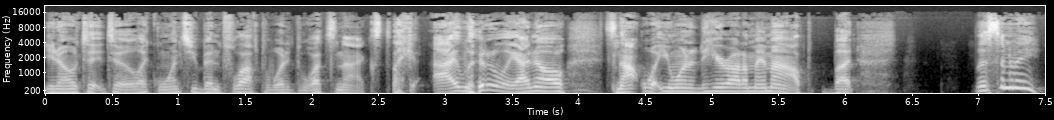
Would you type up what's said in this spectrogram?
you know, to, to like once you've been fluffed, what what's next? Like I literally, I know it's not what you wanted to hear out of my mouth, but listen to me.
